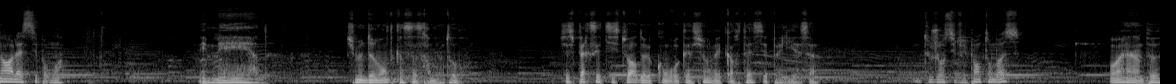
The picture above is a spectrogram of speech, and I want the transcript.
Non, laisse, c'est pour moi. Et merde Je me demande quand ça sera mon tour. J'espère que cette histoire de convocation avec Cortez c'est pas lié à ça. Toujours si flippant ton boss Ouais, un peu.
